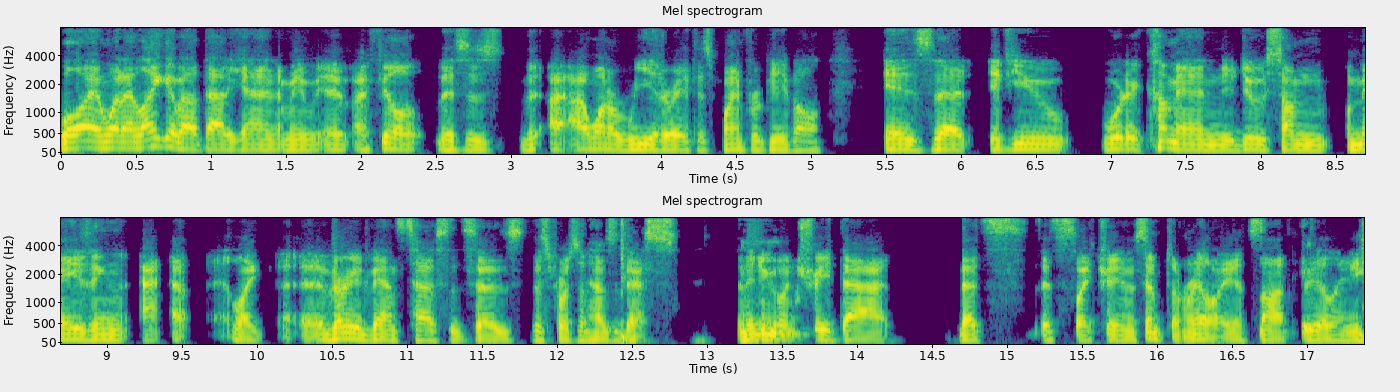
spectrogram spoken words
Well and what i like about that again i mean i feel this is i, I want to reiterate this point for people is that if you were to come in, you do some amazing, like a very advanced test that says this person has this, and then mm-hmm. you go and treat that. That's it's like treating a symptom. Really, it's not really.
